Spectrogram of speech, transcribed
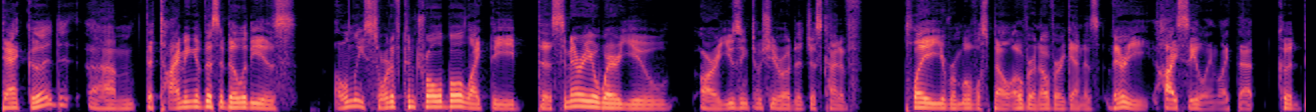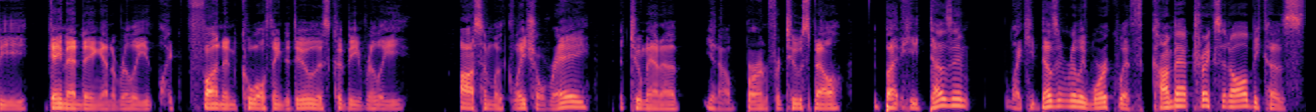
that good. Um, the timing of this ability is only sort of controllable. Like the the scenario where you are using Toshiro to just kind of play your removal spell over and over again is very high ceiling. Like that could be game ending and a really like fun and cool thing to do. This could be really awesome with Glacial Ray, a two mana, you know, burn for two spell. But he doesn't like he doesn't really work with combat tricks at all because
